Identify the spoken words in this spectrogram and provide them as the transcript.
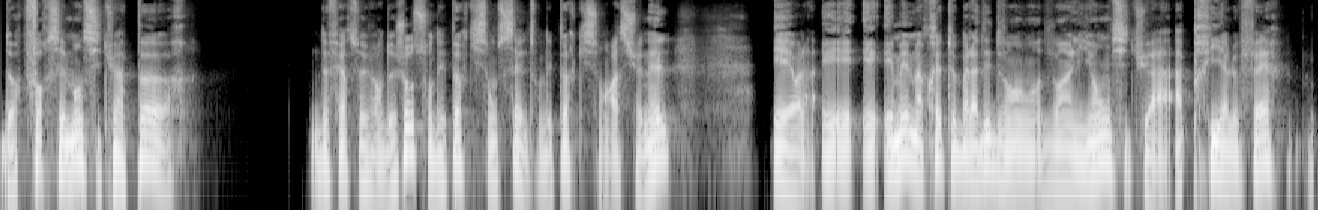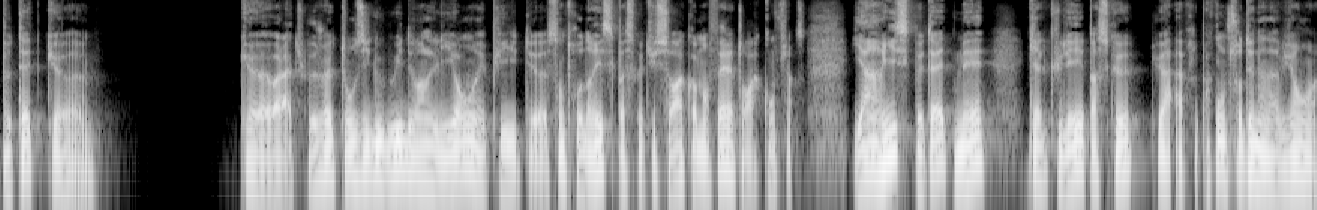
Donc forcément, si tu as peur de faire ce genre de choses, ce sont des peurs qui sont saines, ce sont des peurs qui sont rationnelles, et voilà. Et, et, même après te balader devant, devant un lion, si tu as appris à le faire, peut-être que que voilà, tu peux jouer avec ton zigougoui devant le lion et puis sans trop de risque parce que tu sauras comment faire et tu auras confiance. Il y a un risque peut-être, mais calculé parce que tu as appris. Par contre, sauter d'un avion euh,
